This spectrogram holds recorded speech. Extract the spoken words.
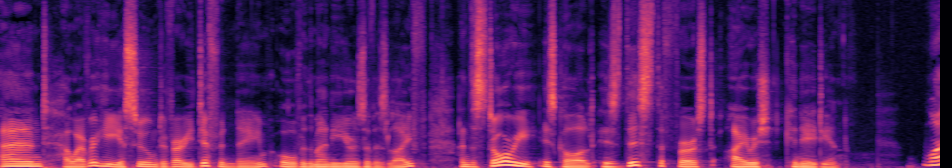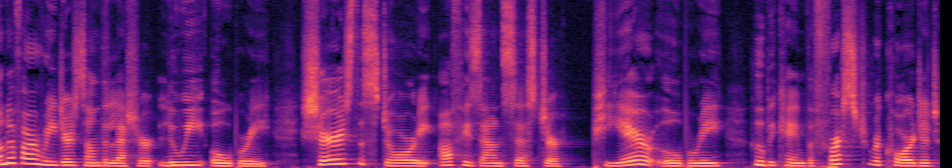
And however, he assumed a very different name over the many years of his life. And the story is called Is This the First Irish Canadian? One of our readers on the letter, Louis Aubry, shares the story of his ancestor, Pierre Aubry, who became the first recorded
